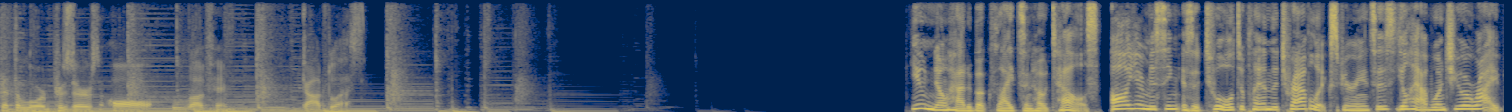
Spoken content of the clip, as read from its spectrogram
that the Lord preserves all who love him. God bless. You know how to book flights and hotels. All you're missing is a tool to plan the travel experiences you'll have once you arrive.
